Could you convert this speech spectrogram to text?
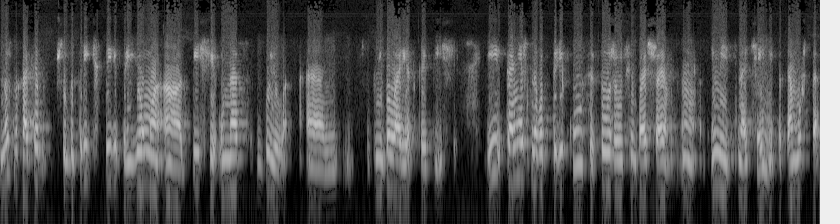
нужно хотя бы, чтобы 3-4 приема э, пищи у нас было, э, чтобы не была редкая пища. И, конечно, вот перекусы тоже очень большое э, имеет значение, потому что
